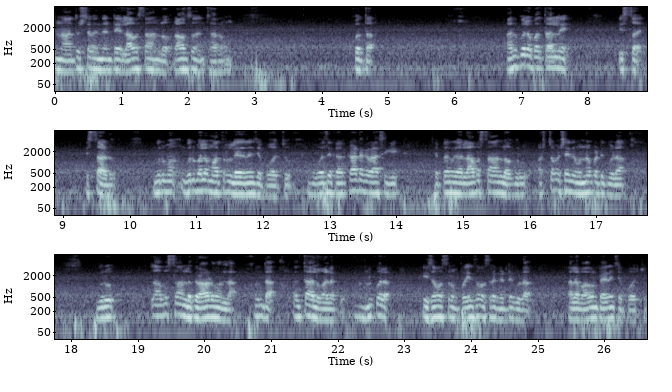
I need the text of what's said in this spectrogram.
ఉన్న అదృష్టం ఏంటంటే లాభస్థానంలో రాహు సంచారం కొంత అనుకూల ఫలితాలని ఇస్తా ఇస్తాడు. గురు గురుబలం మాత్రం లేదని చెప్పవచ్చు. ఇకపోతే కర్కాటక రాశికి చెప్పాను కదా లాభస్థానంలో గురు అష్టమ శని ఉన్నప్పటికీ కూడా గురు లాభస్థానంలోకి రావడం వల్ల కొంత ఫలితాలు వాళ్ళకు అనుకూల ఈ సంవత్సరం పోయిన సంవత్సరం కంటే కూడా చాలా బాగుంటాయని చెప్పవచ్చు.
